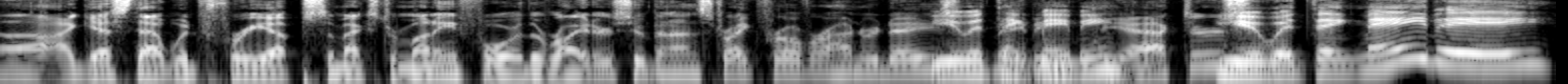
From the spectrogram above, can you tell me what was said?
uh, I guess that would free up some extra money for the writers who've been on strike for over 100 days. You would think maybe The actors? You would think maybe.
